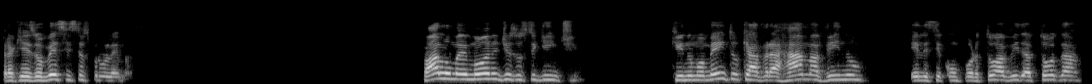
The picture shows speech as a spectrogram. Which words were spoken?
para que resolvessem seus problemas. Fala o Maimônides o seguinte, que no momento que Avraham vindo ele se comportou a vida toda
